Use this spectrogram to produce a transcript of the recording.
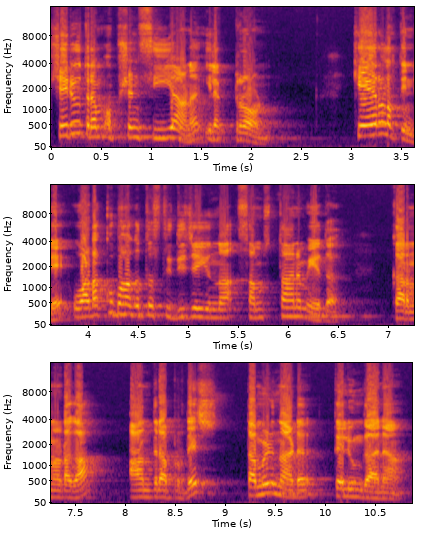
ശരിയുത്തരം ഓപ്ഷൻ സി ആണ് ഇലക്ട്രോൺ. കേരളത്തിന്റെ വടക്കുഭാഗത്ത് സ്ഥിതി ചെയ്യുന്ന സംസ്ഥാനം ഏത്? കർണാടക ആന്ധ്രാപ്രദേശ് തമിഴ്നാട് തെലുങ്കാന.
